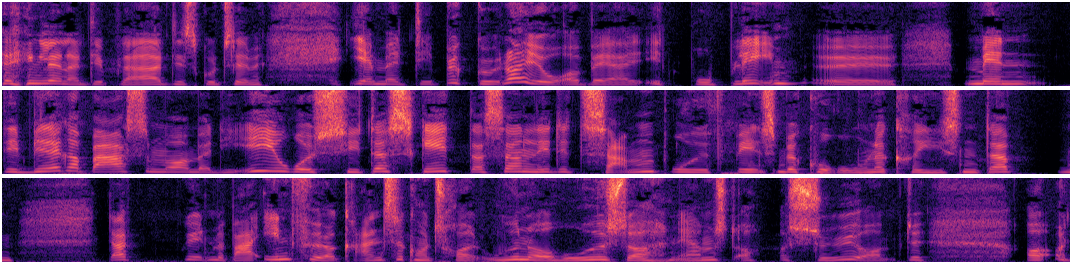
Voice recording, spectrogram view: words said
englænder, de plejer at diskutere med. Jamen det begynder jo at være et problem, øh, men det virker bare som om, at i EU-regi, der skete der sådan lidt et sammenbrud i forbindelse med coronakrisen. Der, der begyndte med bare at indføre grænsekontrol, uden overhovedet så nærmest at, at søge om det. Og, og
